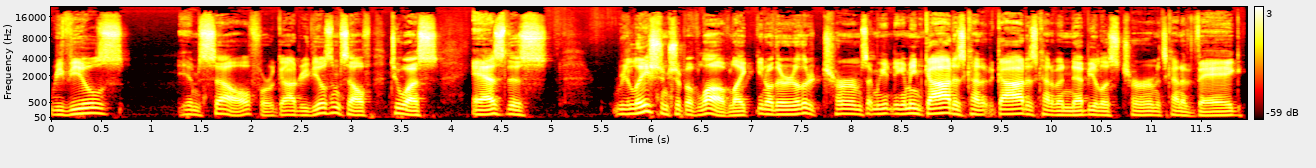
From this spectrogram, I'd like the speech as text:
reveals himself or god reveals himself to us as this relationship of love. Like you know there are other terms. I mean i mean god is kind of god is kind of a nebulous term. It's kind of vague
